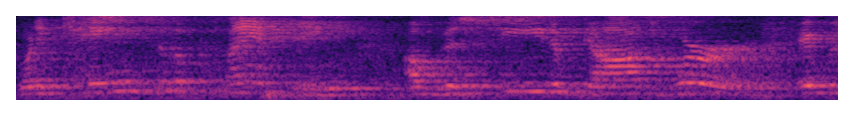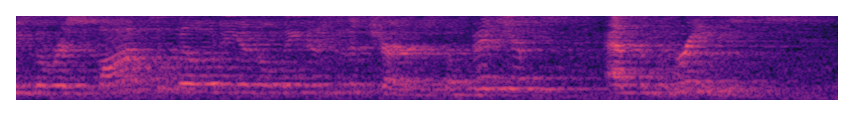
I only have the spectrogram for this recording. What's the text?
when it came to the planting of the seed of God's Word. It was the responsibility of the leaders of the church, the bishops and the priests,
